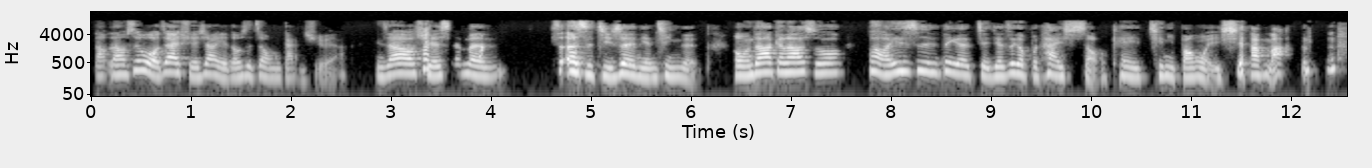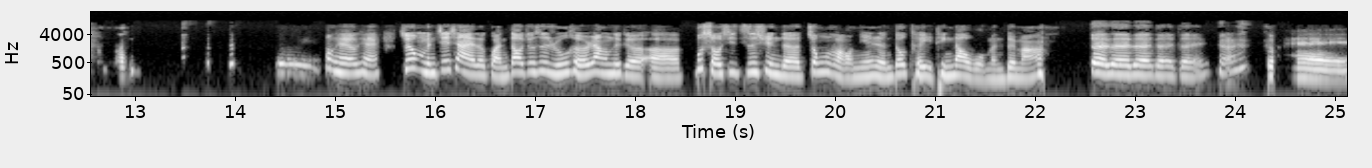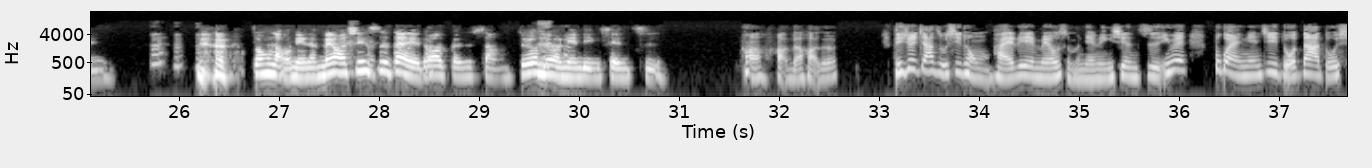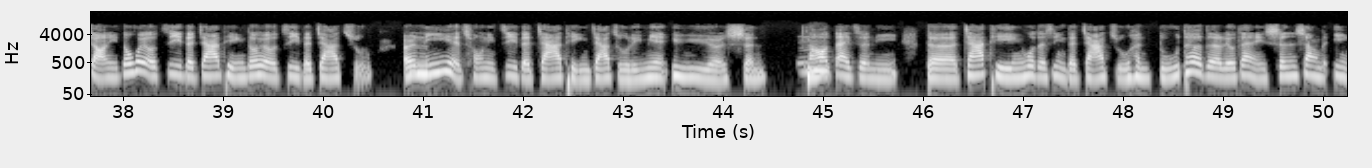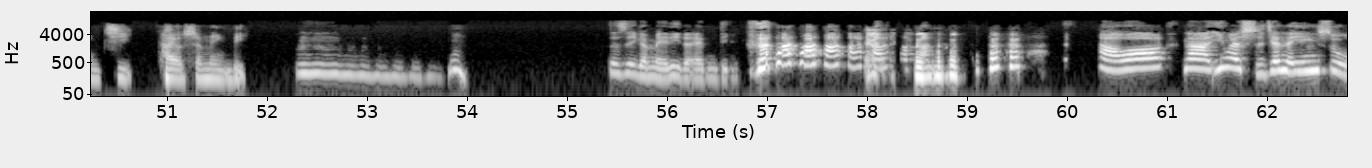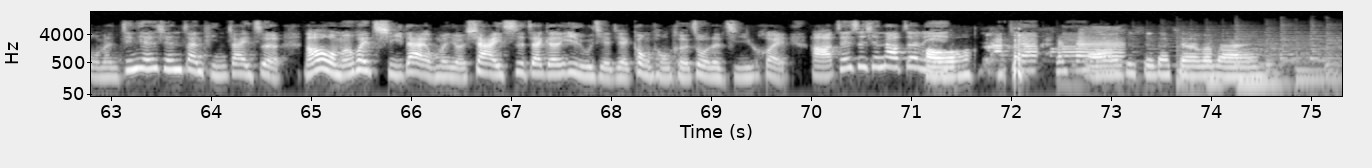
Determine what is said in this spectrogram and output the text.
老老师，我在学校也都是这种感觉啊。你知道，学生们是二十几岁的年轻人，我们都要跟他说。不好意思，那个姐姐这个不太熟，可以请你帮我一下吗？OK OK，所以我们接下来的管道就是如何让那个呃不熟悉资讯的中老年人都可以听到我们，对吗？对对对对对对，中老年人没有新世代也都要跟上，就又没有年龄限制。好好的好的。的确，家族系统排列没有什么年龄限制，因为不管你年纪多大、多小，你都会有自己的家庭，都会有自己的家族，而你也从你自己的家庭、家族里面孕育而生，然后带着你的家庭或者是你的家族很独特的留在你身上的印记，还有生命力。嗯嗯嗯嗯嗯嗯嗯嗯，这是一个美丽的 ending。好哦，那因为时间的因素，我们今天先暂停在这，然后我们会期待我们有下一次再跟易如姐姐共同合作的机会。好，这一次先到这里，好，大家拜拜。好，谢谢大家，拜拜。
